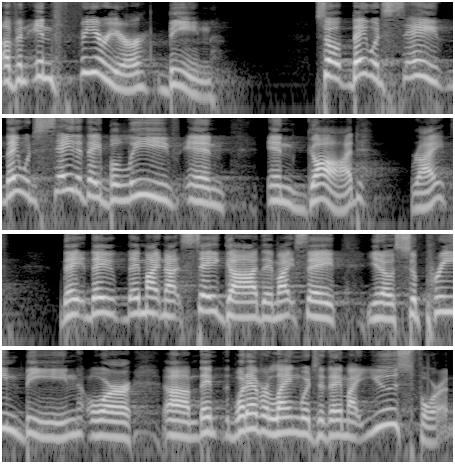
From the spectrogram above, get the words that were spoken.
of an inferior being. So they would say they would say that they believe in in God, right? They they they might not say God, they might say you know, supreme being or um, they, whatever language that they might use for it.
